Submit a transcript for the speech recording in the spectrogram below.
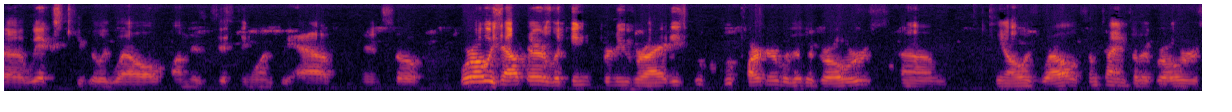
uh, we execute really well on the existing ones we have. And so we're always out there looking for new varieties. We'll, we'll partner with other growers, um, you know, as well. Sometimes other growers,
